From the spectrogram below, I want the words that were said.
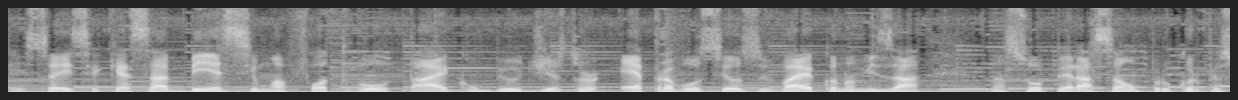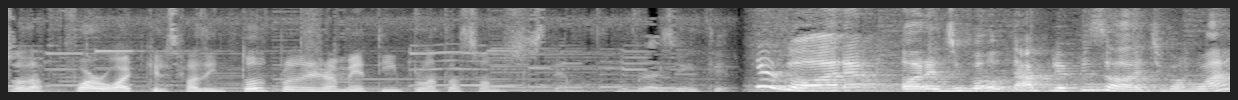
É isso aí. Você quer saber se uma fotovoltaica, um biodigestor é para você ou se vai economizar na sua operação? Procure o pessoal da Forward que eles fazem todo o planejamento e implantação do sistema. No Brasil inteiro. E agora, hora de voltar pro episódio. Vamos lá?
